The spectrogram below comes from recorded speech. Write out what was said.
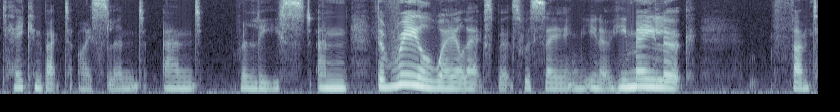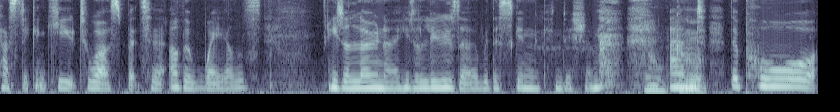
taken back to Iceland and released and the real whale experts were saying, you know, he may look fantastic and cute to us, but to other whales, he's a loner, he's a loser with a skin condition. Oh, and God. the poor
